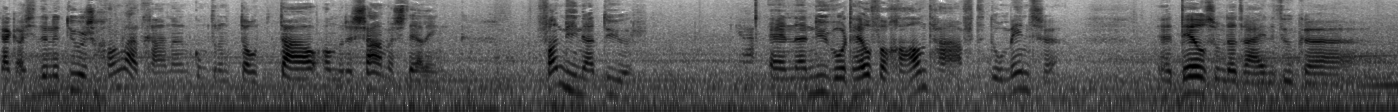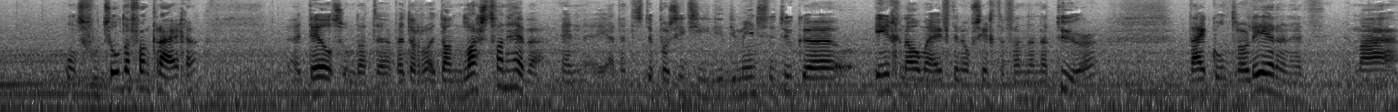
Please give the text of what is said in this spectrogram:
Kijk, als je de natuur zijn gang laat gaan, dan komt er een totaal andere samenstelling van die natuur. ja. En eh, nu wordt heel veel gehandhaafd door mensen. Eh, deels omdat wij natuurlijk eh, ons voedsel daarvan krijgen. Deels omdat we er dan last van hebben. En ja, dat is de positie die die mens natuurlijk ingenomen heeft ten opzichte van de natuur. Wij controleren het. Maar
